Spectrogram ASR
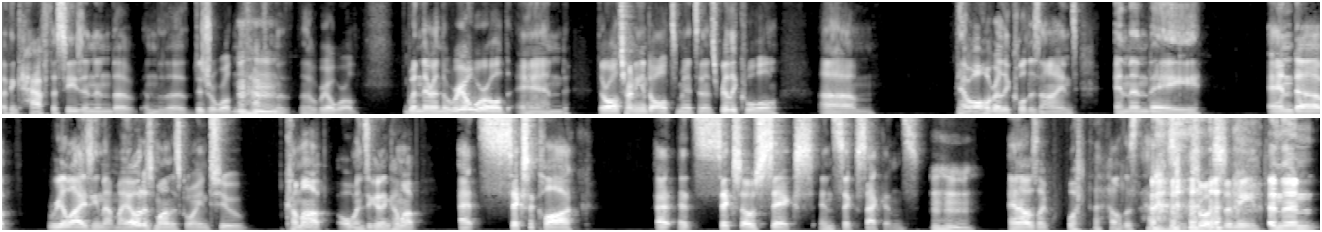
I think half the season in the in the digital world and then half in the, the real world. When they're in the real world and they're all turning into ultimates, and it's really cool. Um, they have all really cool designs, and then they end up realizing that Myotismon is going to come up. Oh, when's it going to come up? At six o'clock, at at six oh six in six seconds. hmm And I was like, what the hell does that supposed to mean? And then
